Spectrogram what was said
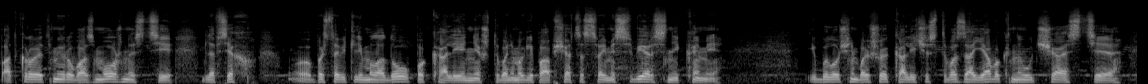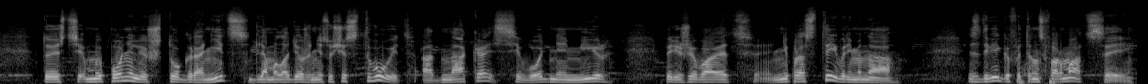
откроет миру возможности для всех э, представителей молодого поколения, чтобы они могли пообщаться со своими сверстниками. И было очень большое количество заявок на участие. То есть мы поняли, что границ для молодежи не существует. Однако сегодня мир переживает непростые времена сдвигов и трансформаций.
